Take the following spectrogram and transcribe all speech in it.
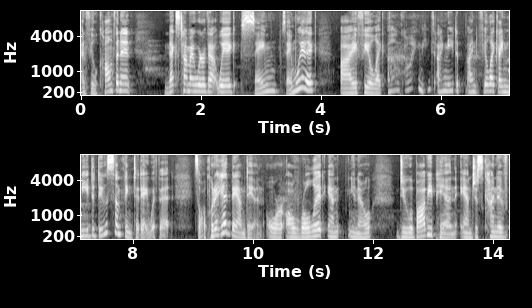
and feel confident Next time I wear that wig, same same wig, I feel like, oh God, I need, I need to, I feel like I need to do something today with it. So I'll put a headband in or I'll roll it and, you know, do a bobby pin and just kind of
